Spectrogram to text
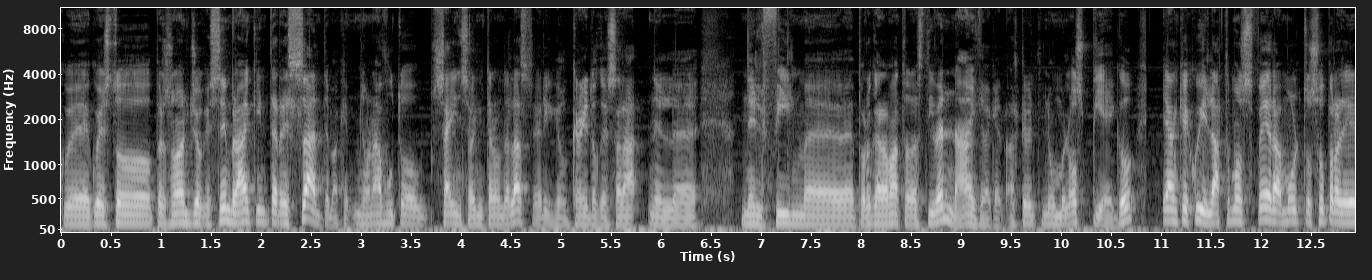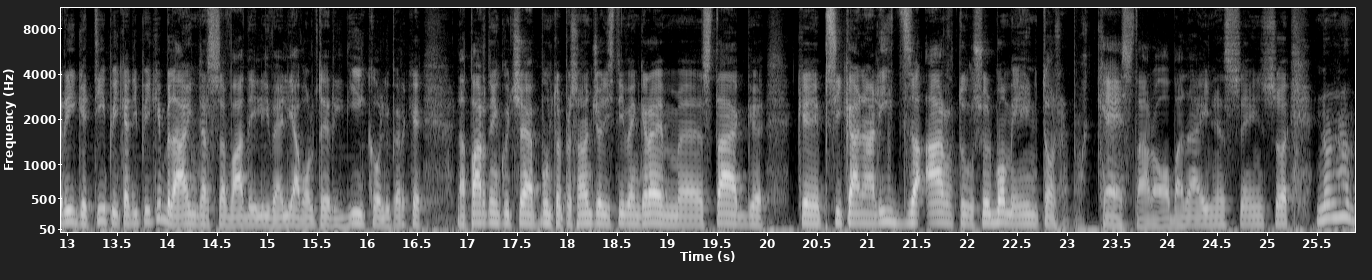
questo personaggio che sembra anche interessante ma che non ha avuto senso all'interno della serie credo che sarà nel, nel film eh, programmato da Steven Knight perché altrimenti non me lo spiego e anche qui l'atmosfera molto sopra le righe tipica di Peaky Blinders va a dei livelli a volte ridicoli perché la parte in cui c'è appunto il personaggio di Steven Graham eh, Stag che psicanalizza Arthur sul momento cioè, ma che è sta roba dai nel senso non, non,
